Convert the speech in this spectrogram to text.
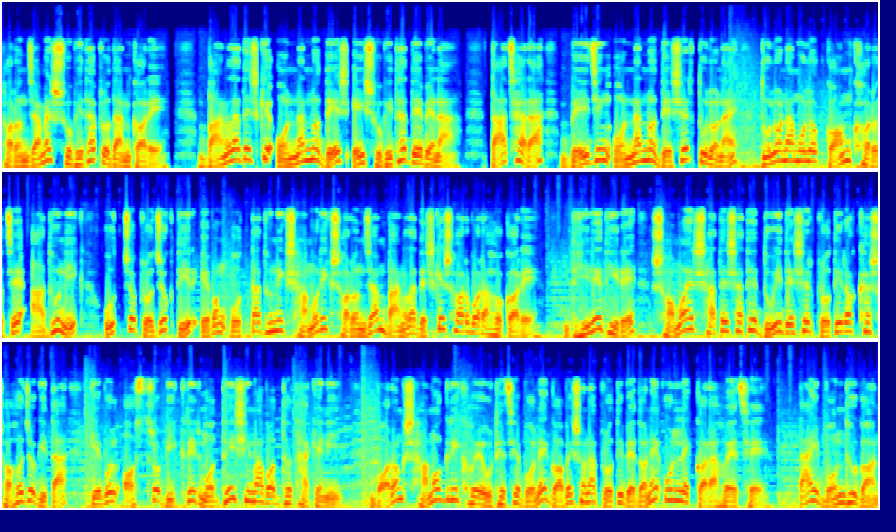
সরঞ্জামের সুবিধা প্রদান করে। বাংলাদেশকে অন্যান্য দেশ এই সুবিধা দেবে না। তাছাড়া বেইজিং অন্যান্য দেশের তুলনায় তুলনামূলক কম খরচে আধুনিক, উচ্চ প্রযুক্তির এবং অত্যাধুনিক সামরিক সরঞ্জাম বাংলাদেশকে সরবরাহ করে। ধীরে ধীরে সময়ের সাথে সাথে দুই দেশের প্রতিরক্ষা সহযোগিতা কেবল অস্ত্র বিক্রির মধ্যেই সীমাবদ্ধ থাকেনি, বরং সামগ্রিক হয়ে উঠেছে বলে গবেষণা প্রতিবেদনে উল্লেখ করা হয়েছে। তাই বন্ধুগণ,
